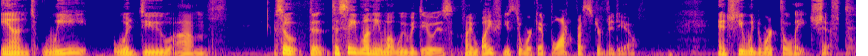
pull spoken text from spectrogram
and we would do. Um, so to to save money, what we would do is my wife used to work at Blockbuster Video, and she would work the late shift.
